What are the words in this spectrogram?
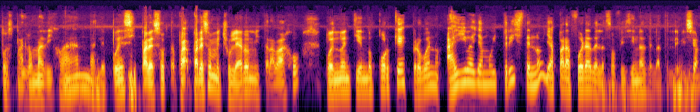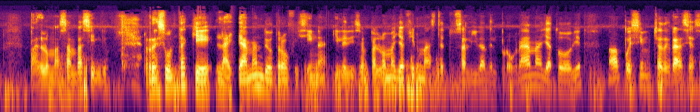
pues Paloma dijo, ándale, pues, y para eso, para eso me chulearon mi trabajo, pues no entiendo por qué, pero bueno, ahí iba ya muy triste, ¿no? Ya para afuera de las oficinas de la televisión, Paloma San Basilio. Resulta que la llaman de otra oficina y le dicen, Paloma, ¿ya firmaste tu salida del programa? ¿Ya todo bien? No, pues sí, muchas gracias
